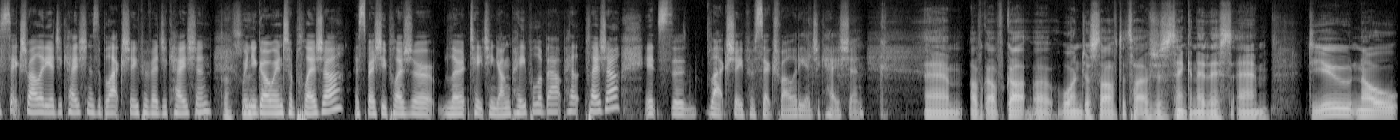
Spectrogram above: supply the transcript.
sexuality education is a black sheep of education. That's when it. you go into pleasure, especially pleasure, learn, teaching young people about pe- pleasure, it's the black sheep of sexuality education. Um, I've I've got uh, one just off the top. I was just thinking of this. Um, do you know?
